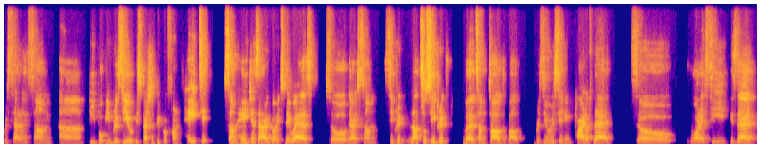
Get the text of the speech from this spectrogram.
resettling some uh, people in Brazil, especially people from Haiti. Some Haitians are going to the U.S. So there are some secret, not so secret, but some talks about Brazil receiving part of that. So what I see is that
